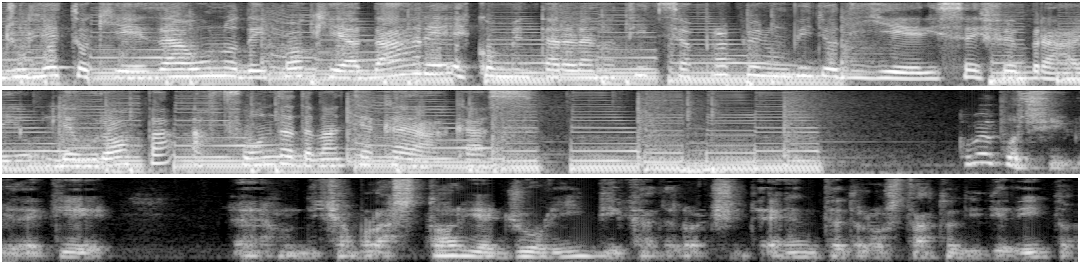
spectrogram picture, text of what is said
Giulietto Chiesa, uno dei pochi a dare e commentare la notizia proprio in un video di ieri, 6 febbraio. L'Europa affonda davanti a Caracas. Com'è possibile che eh, diciamo, la storia giuridica dell'Occidente, dello Stato di diritto,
